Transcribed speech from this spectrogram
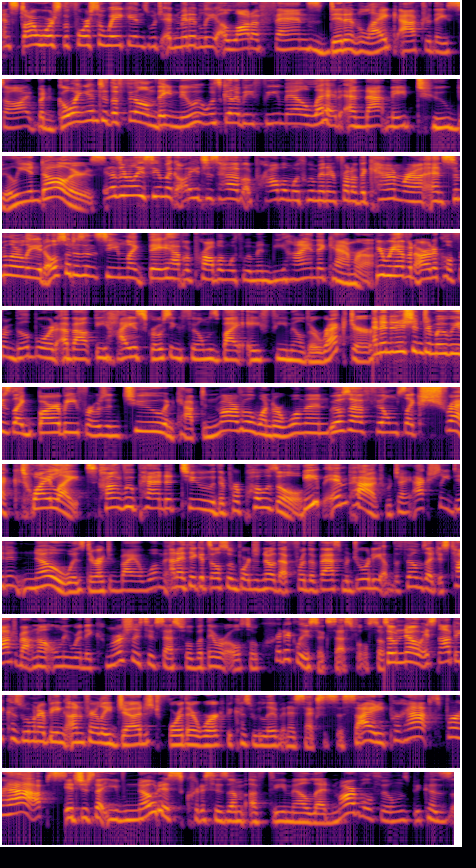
And Star Wars The Force Awakens, which admittedly a lot of fans didn't like after they saw it, but going into the film, they knew it was going to be female led, and that made $2 billion. It doesn't really seem like audiences have a problem with women in front of the camera, and similarly, it also doesn't seem like like they have a problem with women behind the camera. Here we have an article from Billboard about the highest grossing films by a female director. And in addition to movies like Barbie, Frozen 2, and Captain Marvel, Wonder Woman, we also have films like Shrek, Twilight, Kung Fu Panda 2, The Proposal, Deep Impact, which I actually didn't know was directed by a woman. And I think it's also important to note that for the vast majority of the films I just talked about, not only were they commercially successful, but they were also critically successful. So, so no, it's not because women are being unfairly judged for their work because we live in a sexist society. Perhaps, perhaps it's just that you've noticed criticism of female led Marvel films because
